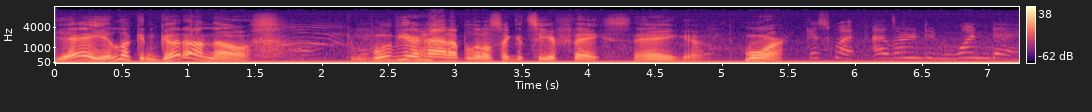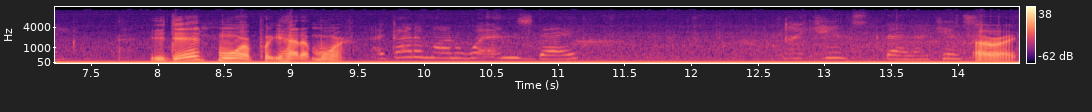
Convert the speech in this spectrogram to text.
Yeah, you're looking good on those. Move your hat up a little so I can see your face. There you go. More. Guess what? I learned in one day. You did? More. Put your hat up more. I got them on Wednesday. I can't stand. I can't stand. All right.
